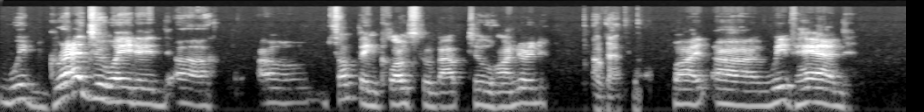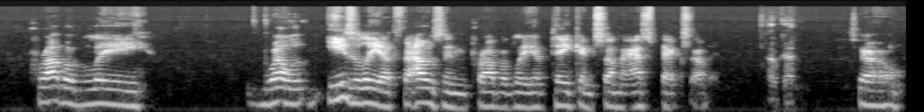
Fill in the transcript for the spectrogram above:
we graduated uh, uh, something close to about 200. Okay. But uh, we've had probably well easily a thousand probably have taken some aspects of it. Okay. So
